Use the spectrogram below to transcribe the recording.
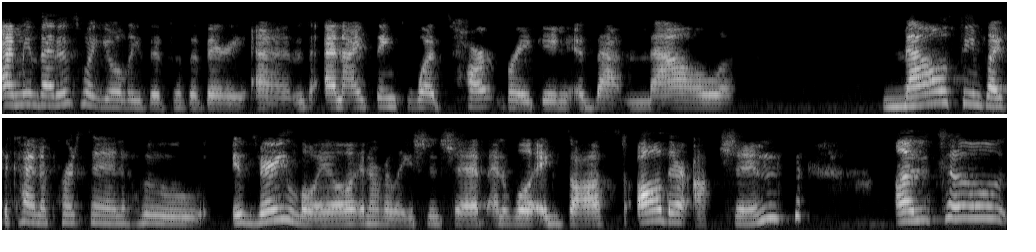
I mean, that is what Yoli did to the very end. And I think what's heartbreaking is that Mal Mal seems like the kind of person who is very loyal in a relationship and will exhaust all their options until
